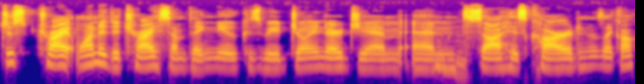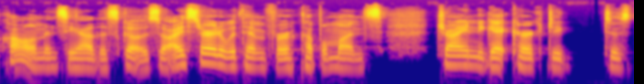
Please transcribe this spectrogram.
just try wanted to try something new because we had joined our gym and Mhm. saw his card and I was like I'll call him and see how this goes. So I started with him for a couple months trying to get Kirk to just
